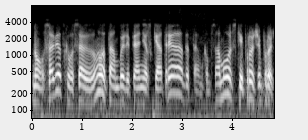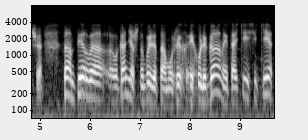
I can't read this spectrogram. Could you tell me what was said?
ну, Советского Союза, ну, там были пионерские отряды, там комсомольские и прочее, прочее. Там первое, э, конечно, были там и хулиганы, и такие сякие,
